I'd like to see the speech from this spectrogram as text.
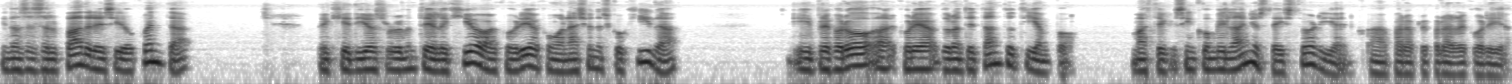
Entonces el padre se dio cuenta de que Dios realmente eligió a Corea como nación escogida y preparó a Corea durante tanto tiempo, más de 5.000 años de historia ah, para preparar a Corea.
